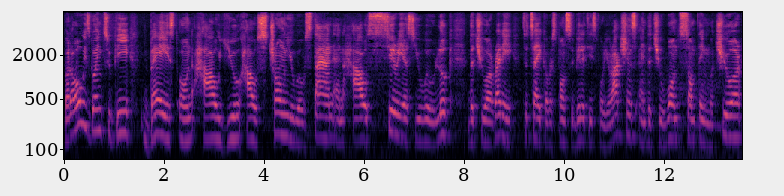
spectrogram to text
but always going to be based on how you, how strong you will stand and how serious you will look that you are ready to take responsibilities for your actions and that you want something mature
